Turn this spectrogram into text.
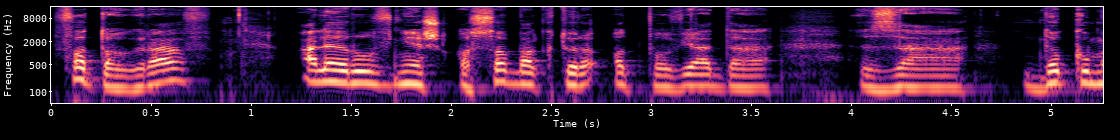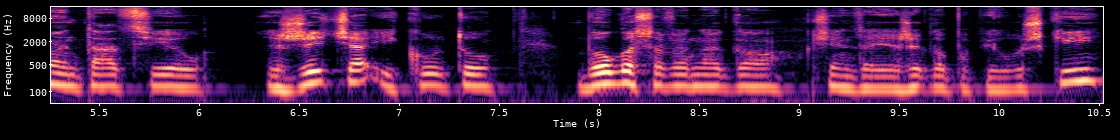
fotograf, ale również osoba, która odpowiada za dokumentację życia i kultu błogosławionego księdza Jerzego Popiełuszki,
